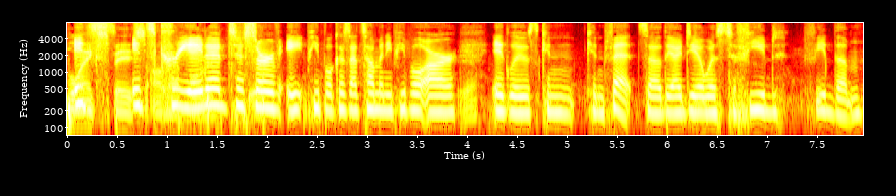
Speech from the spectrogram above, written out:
blank it's space. it's on that created board. to serve eight people because that's how many people our igloos can can fit. So the idea was to feed feed them.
